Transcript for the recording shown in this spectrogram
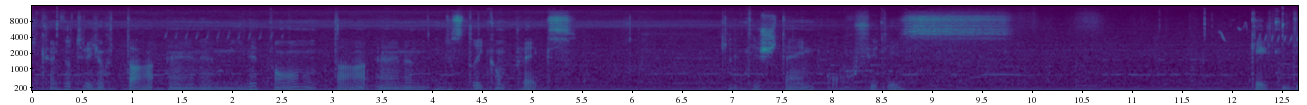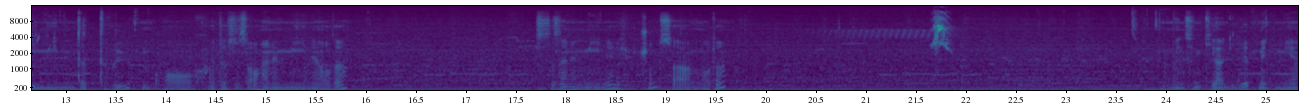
Ich könnte natürlich auch da eine Mine bauen und da einen Industriekomplex. Der Stein auch für das? Gelten die Minen da drüben auch? Das ist auch eine Mine, oder? Ist das eine Mine? Ich würde schon sagen, oder? Immerhin sind die alliiert mit mir.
